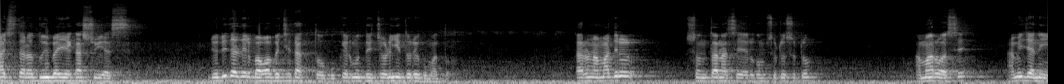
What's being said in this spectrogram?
আজ তারা দুই ভাই একা শুয়ে আছে। যদি তাদের বাবা বেঁচে থাকতো, বুকের মধ্যে জড়িয়ে ধরে ঘুমাতো। কারণ আমাদেরও সন্তান আছে, এরকম ছোটো ছোটো। আমারও আছে। আমি জানি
